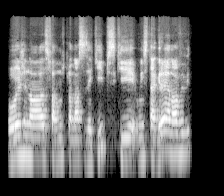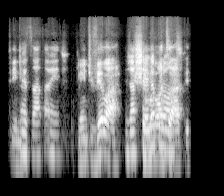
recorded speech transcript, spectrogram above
Hoje nós falamos para nossas equipes que o Instagram é a nova vitrine. Exatamente. O cliente vê lá, já chama no pronto. WhatsApp,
